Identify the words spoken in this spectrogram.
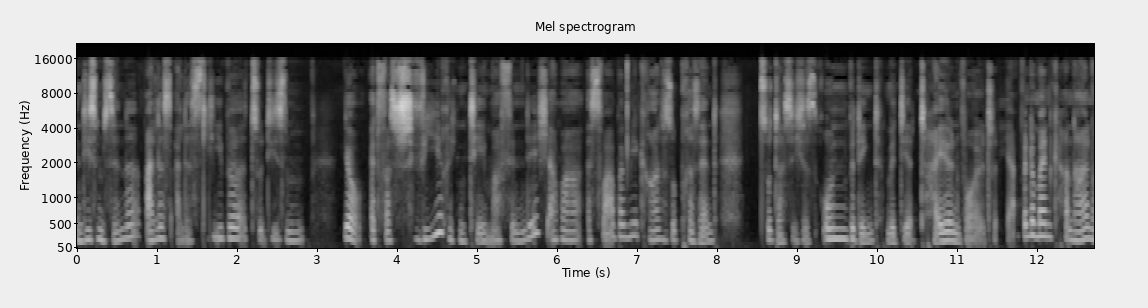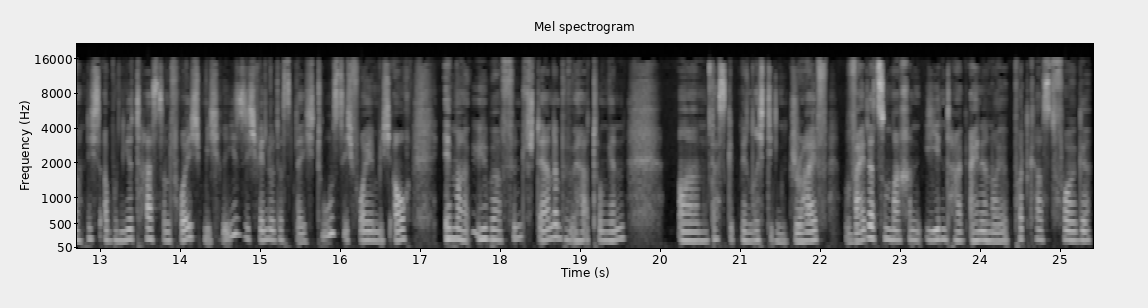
in diesem Sinne alles, alles Liebe zu diesem ja, etwas schwierigen Thema, finde ich, aber es war bei mir gerade so präsent, sodass ich es unbedingt mit dir teilen wollte. Ja, wenn du meinen Kanal noch nicht abonniert hast, dann freue ich mich riesig, wenn du das gleich tust. Ich freue mich auch immer über fünf Sterne Bewertungen. Das gibt mir einen richtigen Drive, weiterzumachen. Jeden Tag eine neue Podcast-Folge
